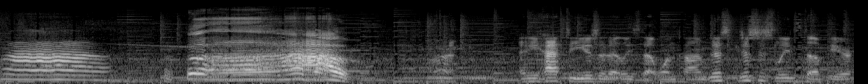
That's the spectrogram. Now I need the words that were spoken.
Ah. Ah! Alright. And you have to use it at least that one time. This this just leads to up here.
